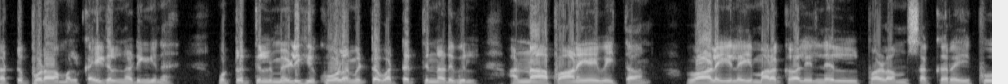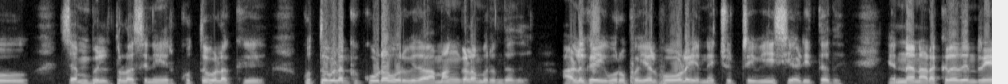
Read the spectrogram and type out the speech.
கட்டுப்படாமல் கைகள் நடுங்கின. முற்றத்தில் மெழுகி கோலமிட்ட வட்டத்தின் நடுவில் அண்ணா பானையை வைத்தான். வாழை இலை மரக்காலில் நெல் பழம் சர்க்கரை பூ செம்பில் துளசி நீர் குத்துவிளக்கு. குத்துவிளக்கு கூட ஒருவித அமங்கலம் இருந்தது. அழுகை ஒரு புயல் போல என்னை சுற்றி வீசி அடித்தது. என்ன நடக்கிறதென்றே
